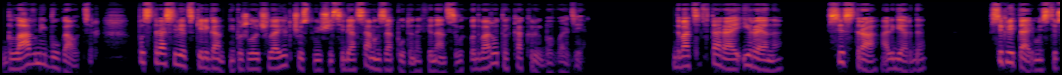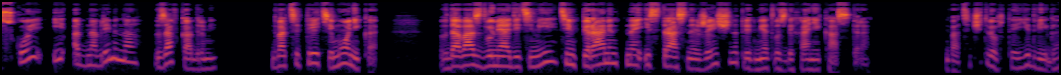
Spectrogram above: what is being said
Главный бухгалтер. Постросветский элегантный пожилой человек, чувствующий себя в самых запутанных финансовых водоворотах, как рыба в воде. Двадцать вторая. Ирена сестра Альгерда, секретарь мастерской и одновременно зав кадрами. 23. Моника, вдова с двумя детьми, темпераментная и страстная женщина, предмет воздыханий Каспера. 24. Едвига,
